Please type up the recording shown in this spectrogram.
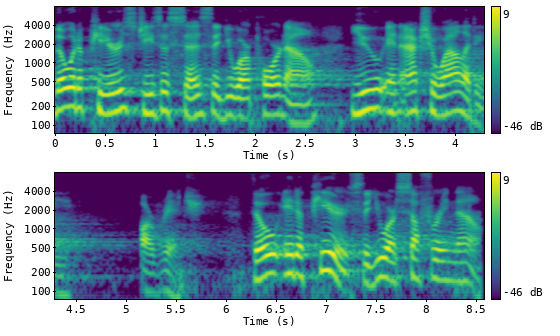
though it appears, Jesus says, that you are poor now, you in actuality are rich. Though it appears that you are suffering now,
